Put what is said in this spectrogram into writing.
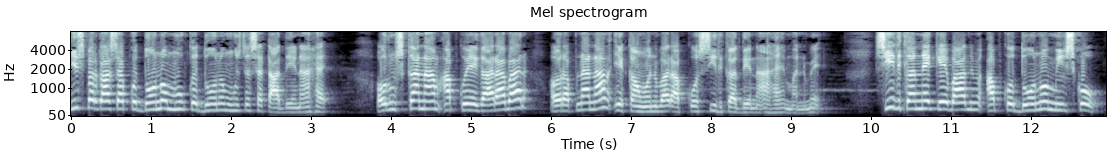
इस प्रकार से आपको दोनों मुँह के दोनों मुँह से सटा देना है। और उसका नाम आपको ग्यारह बार और अपना नाम इक्यावन बार आपको सिद्ध कर देना है मन में। सिद्ध करने के बाद में आपको दोनों मिर्च को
